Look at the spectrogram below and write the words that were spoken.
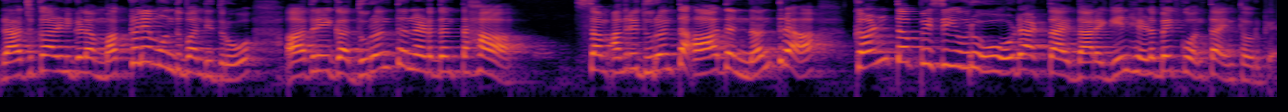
ರಾಜಕಾರಣಿಗಳ ಮಕ್ಕಳೇ ಮುಂದೆ ಬಂದಿದ್ರು. ಆದ್ರೆ ಈಗ ದುರಂತ ನಡೆದಂತಹ ಸಮ್ ಅಂದ್ರೆ ದುರಂತ ಆದ ನಂತರ ಕಣ್ತಪ್ಪಿಸಿ ಇವರು ಓಡಾಡ್ತಾ ಇದ್ದಾರೆ. ಏನ್ ಹೇಳಬೇಕು ಅಂತ ಇಂಥವ್ರಿಗೆ?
